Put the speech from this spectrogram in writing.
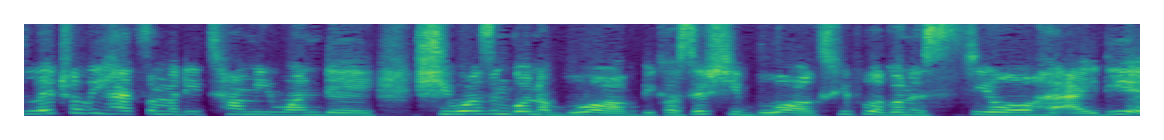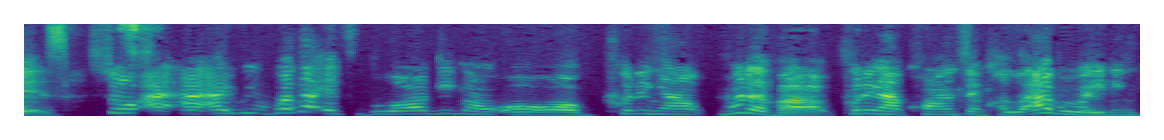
literally had somebody tell me one day she wasn't going to blog because if she blogs, people are going to steal all her ideas. So I, I, whether it's blogging or, or putting out whatever, putting out content, collaborating,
